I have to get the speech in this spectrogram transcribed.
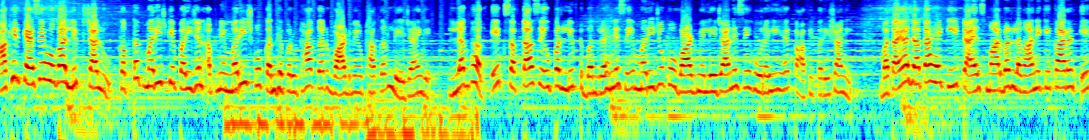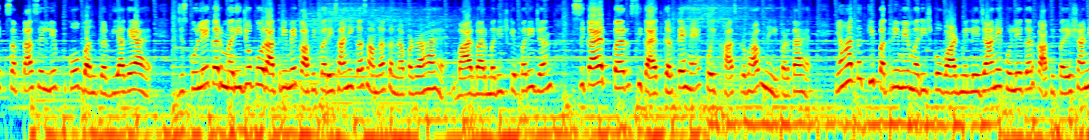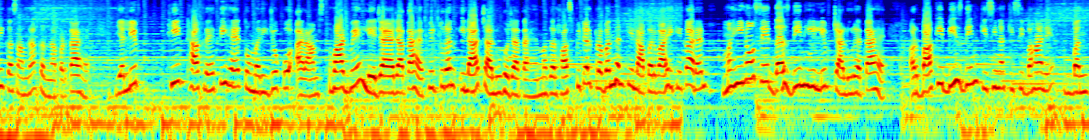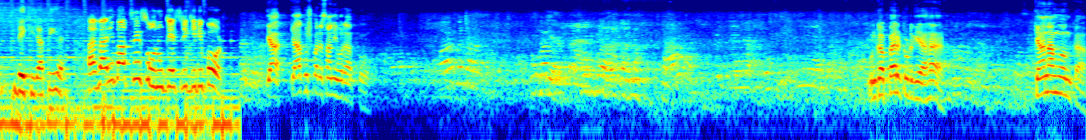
आखिर कैसे होगा लिफ्ट चालू? कब तक मरीज़ के परिजन अपने मरीज़ को कंधे पर उठाकर वार्ड में उठाकर ले जाएँगे? लगभग एक सप्ताह से ऊपर लिफ्ट बंद रहने से मरीजों को वार्ड में ले जाने से हो रही है काफ़ी परेशानी। बताया जाता है कि टाइल्स मार्बल लगाने के कारण एक सप्ताह से लिफ्ट को बंद कर दिया गया है, जिसको लेकर मरीजों को रात्रि में काफ़ी परेशानी का सामना करना पड़ रहा है। बार बार मरीज़ के परिजन शिकायत पर शिकायत करते हैं, कोई खास प्रभाव नहीं पड़ता है। यहाँ तक कि पथरी में मरीज़ को वार्ड में ले जाने को लेकर काफ़ी परेशानी का सामना करना पड़ता है। यह लिफ्ट ठीक ठाक रहती है तो मरीजों को आराम से वार्ड में ले जाया जाता है। फिर तुरंत इलाज चालू हो जाता है मगर हॉस्पिटल प्रबंधन की लापरवाही के कारण महीनों से 10 दिन ही लिफ्ट चालू रहता है और बाकी 20 दिन किसी न किसी बहाने बंद देखी जाती है। हजारीबाग से सोनू केसरी की रिपोर्ट। क्या क्या कुछ परेशानी हो रहा है आपको? उनका पैर टूट गया है। क्या नाम हुआ उनका?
